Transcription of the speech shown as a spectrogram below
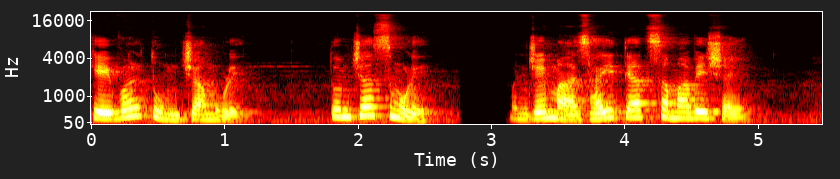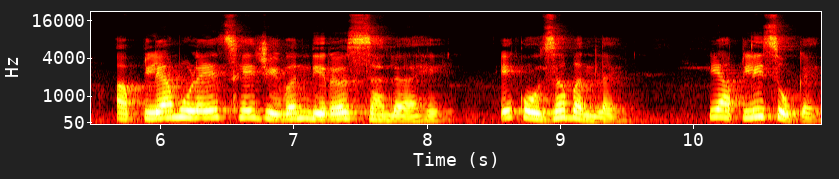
केवळ तुमच्यामुळे तुमच्याचमुळे. म्हणजे माझाही त्यात समावेश आहे. आपल्यामुळेच हे जीवन निरस झालं आहे. एक ओझं बनलं आहे ही आपली चूक आहे.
